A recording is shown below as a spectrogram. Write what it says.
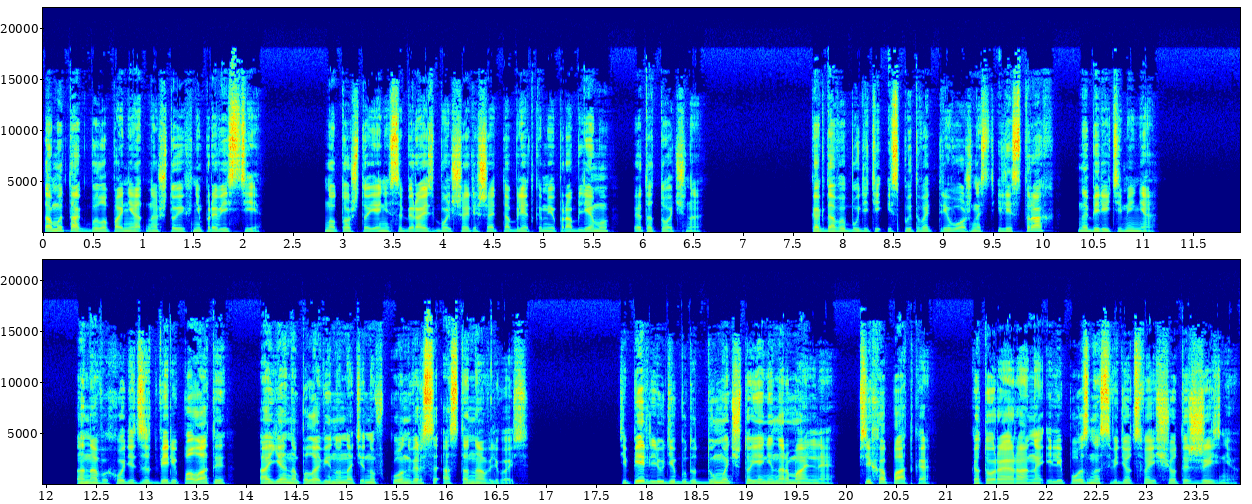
Там и так было понятно, что их не провести. Но то, что я не собираюсь больше решать таблетками проблему, это точно. Когда вы будете испытывать тревожность или страх, наберите меня. Она выходит за двери палаты, а я, наполовину натянув конверсы, останавливаюсь. Теперь люди будут думать, что я ненормальная, психопатка, которая рано или поздно сведет свои счеты с жизнью.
